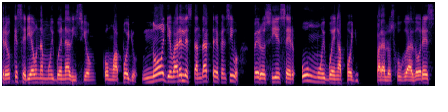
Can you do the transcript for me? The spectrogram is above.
creo que sería una muy buena adición como apoyo. No llevar el estandarte defensivo, pero sí ser un muy buen apoyo para los jugadores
